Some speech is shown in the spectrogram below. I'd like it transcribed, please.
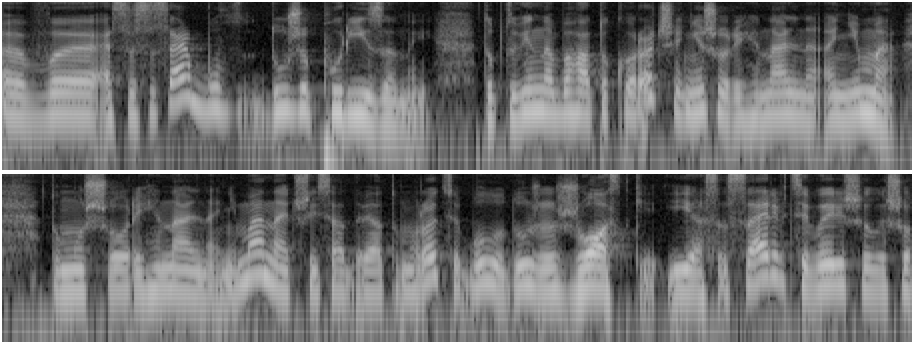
в СССР був дуже порізаний. Тобто він набагато коротше, ніж оригінальне аніме. Тому що оригінальне аніме навіть в 69-му році було дуже жорстке. І СССРівці вирішили, що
